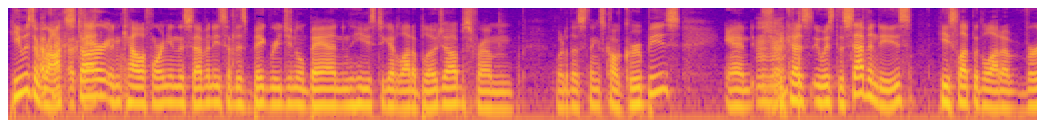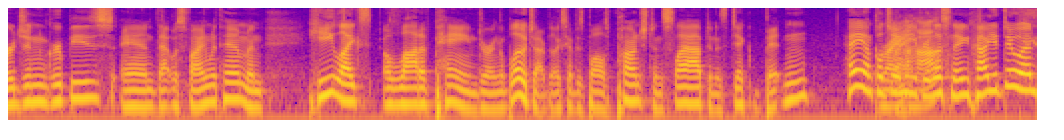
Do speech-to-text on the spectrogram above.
He was a rock okay. star in California in the 70s, had this big regional band, and he used to get a lot of blowjobs from what are those things called groupies. And mm-hmm. because it was the 70s, he slept with a lot of virgin groupies, and that was fine with him. And he likes a lot of pain during a blowjob. He likes to have his balls punched and slapped and his dick bitten. Hey, Uncle Right. Jimmy, if you're Uh-huh. listening, how you doing?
